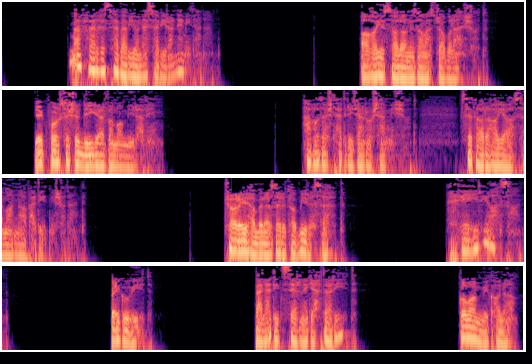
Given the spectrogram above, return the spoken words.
من فرق سببی و نسبی را نمی‌دانم. آقای سالا نظام از جا بلند شد. یک پرسش دیگر و ما می رویم. هوا داشت تدریجا روشن می شد. ستاره های آسمان ناپدید می شدند. چاره هم به نظر تا می رسد. خیلی آسان. بگویید. بلدید سر نگه دارید؟ گمان می کنم.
